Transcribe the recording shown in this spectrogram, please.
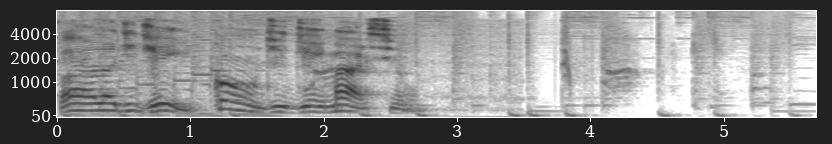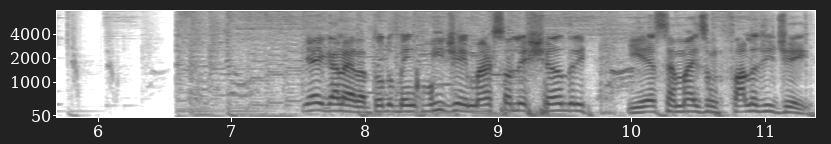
Fala DJ com DJ Márcio. E aí galera, tudo bem com DJ Márcio Alexandre e esse é mais um Fala DJ.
